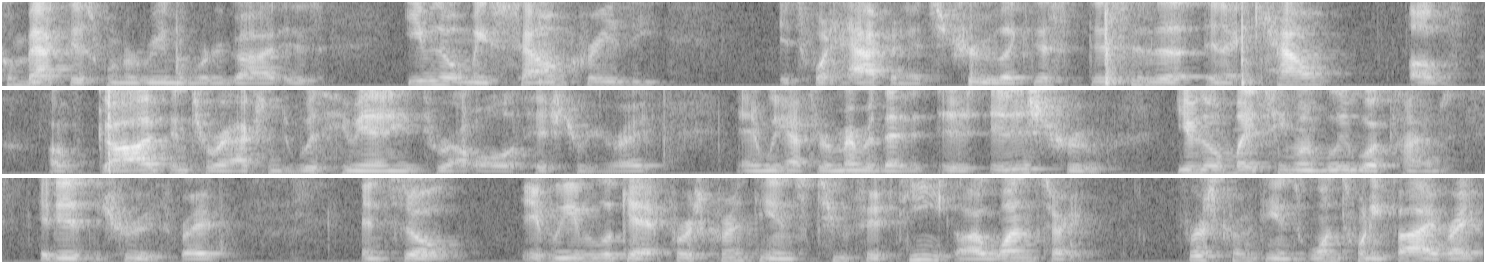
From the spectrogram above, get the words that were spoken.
come back to this when we're reading the Word of God, is even though it may sound crazy, it's what happened. It's true. Like this, this is a, an account of of God's interactions with humanity throughout all of history, right? And we have to remember that it, it, is true, even though it might seem unbelievable at times. It is the truth, right? And so, if we even look at 1 Corinthians two fifteen, uh, one sorry, 1 Corinthians one twenty five, right?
